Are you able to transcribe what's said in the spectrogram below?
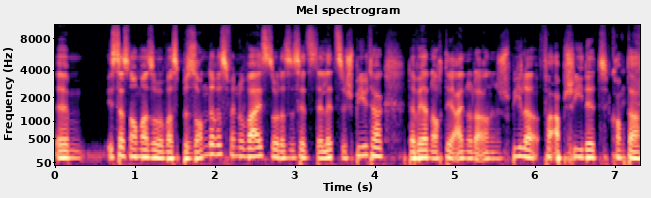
Ähm, ist das nochmal so was Besonderes, wenn du weißt, so das ist jetzt der letzte Spieltag, da werden auch der ein oder andere Spieler verabschiedet. Kommt da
